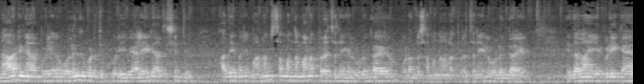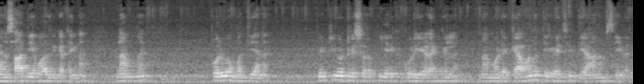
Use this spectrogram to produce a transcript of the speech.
நாடி நரம்புகளில் ஒழுங்குபடுத்தக்கூடிய வேலையில் அது செஞ்சிடும் அதே மாதிரி மனம் சம்பந்தமான பிரச்சனைகள் ஒழுங்காயிரும் உடம்பு சம்பந்தமான பிரச்சனைகள் ஒழுங்காயிரும். இதெல்லாம் எப்படி க- சாத்தியமாகுதுன்னு கேட்டிங்கன்னா நம்ம பூர்வ மத்தியான பிட்யூட்ரி சுரப்பி இருக்கக்கூடிய இடங்களில் நம்முடைய கவனத்தை வச்சு தியானம் செய்வது.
